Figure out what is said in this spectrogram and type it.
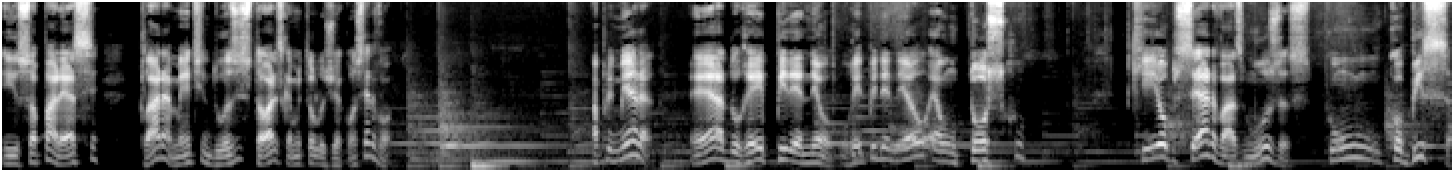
E isso aparece claramente em duas histórias que a mitologia conservou. A primeira é a do rei Pireneu. O rei Pireneu é um tosco que observa as musas com cobiça,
